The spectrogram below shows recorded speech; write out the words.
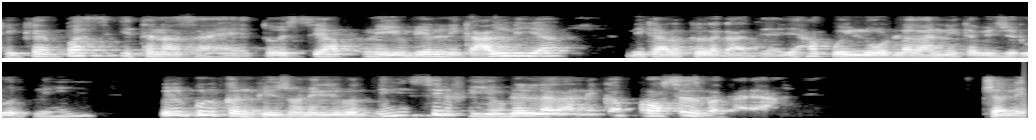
ठीक है? बस इतना सा है। तो इससे आपने यूडीएल निकाल लिया, निकाल कर लगा दिया। यहाँ कोई लोड लगाने का भी ज़रूरत नहीं है। बिल्कुल कंफ्यूज होने की ज़रूरत नहीं सिर्फ़ यूडीएल लगाने का प्रोसेस बताया चले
